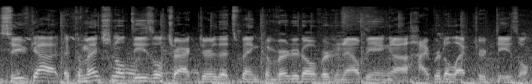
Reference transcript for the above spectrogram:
So you've got a conventional diesel tractor that's been converted over to now being a hybrid electric diesel.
